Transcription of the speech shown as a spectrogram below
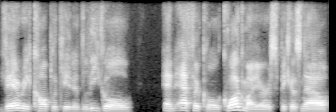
very complicated legal and ethical quagmires because now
